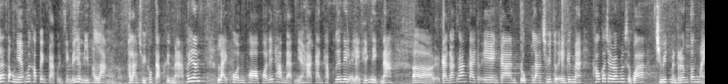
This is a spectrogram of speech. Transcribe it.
แล้วตรงเนี้ยเมื่อเขาเปล่งปากเป็นเสียงได้ยังมีพลังพลังชีวิตเขากลับคืนมา เพราะฉะนั้นหลายคนพอพอได้ทำแบบเนี้ยค่ะการขับเคลื่อนในหลาย ๆ เทคนิคนะเอ่อการรักร่างกายตัวเอง การปลุกพลังชีวิตตัวเองขึ้นมาเขาก็จะเริ่มรู้สึกว่าชีวิตมันเริ่มต้นใหม่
